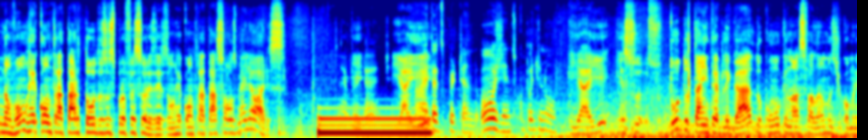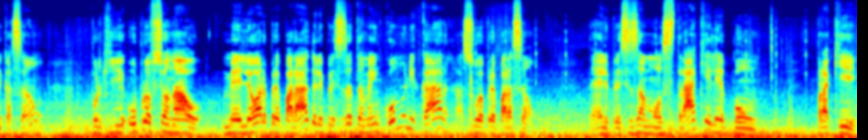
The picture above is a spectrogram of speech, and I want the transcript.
não vão recontratar todos os professores, eles vão recontratar só os melhores. É verdade. E aí, Ai, tá despertando. Ô, gente, desculpa de novo. e aí isso, isso tudo está interligado com o que nós falamos de comunicação, porque o profissional melhor preparado ele precisa também comunicar a sua preparação. né? Ele precisa mostrar que ele é bom para que,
